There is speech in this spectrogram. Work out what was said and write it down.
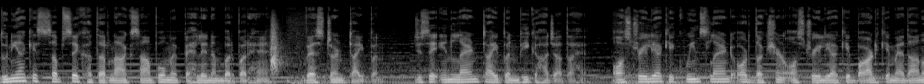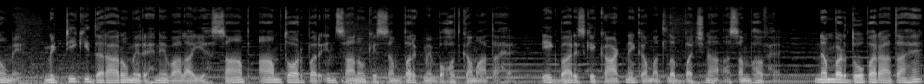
दुनिया के सबसे खतरनाक सांपों में पहले नंबर पर हैं वेस्टर्न टाइपन। जिसे इनलैंड टाइपन भी कहा जाता है। ऑस्ट्रेलिया के क्वींसलैंड और दक्षिण ऑस्ट्रेलिया के बाढ़ के मैदानों में मिट्टी की दरारों में रहने वाला यह सांप आमतौर पर इंसानों के संपर्क में बहुत कम आता है। एक बार इसके काटने का मतलब बचना असंभव है। नंबर दो पर आता है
